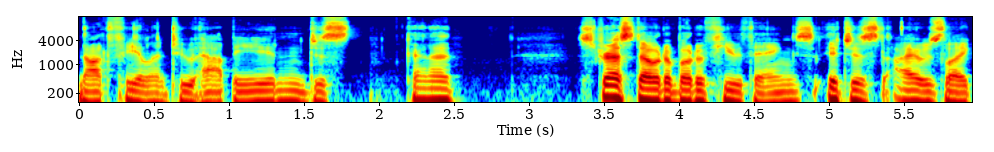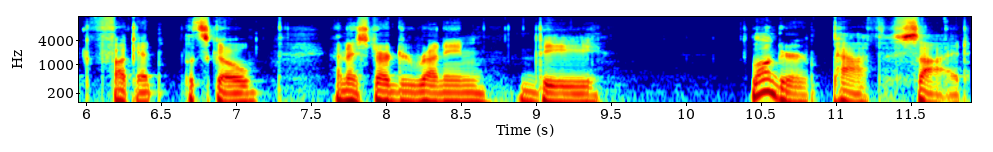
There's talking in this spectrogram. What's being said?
not feeling too happy and just kind of stressed out about a few things, it just, I was like, fuck it, let's go. And I started running the longer path side.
